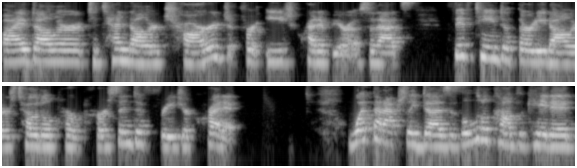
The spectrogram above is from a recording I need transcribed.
$5 to $10 charge for each credit bureau. So that's 15 to $30 total per person to freeze your credit. What that actually does is a little complicated.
